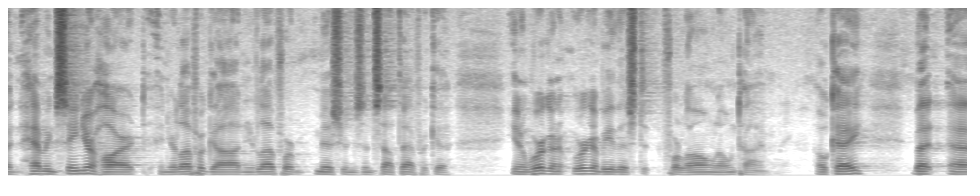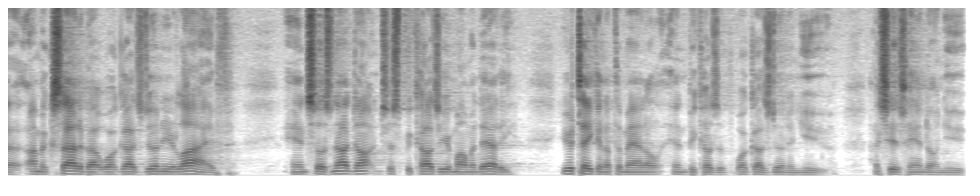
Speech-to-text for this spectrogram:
But having seen your heart and your love for God and your love for missions in South Africa, you know, we're going we're gonna be this for a long, long time. Okay? But uh, I'm excited about what God's doing in your life. And so it's not, not just because of your mom and daddy. You're taking up the mantle and because of what God's doing in you. I see his hand on you.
